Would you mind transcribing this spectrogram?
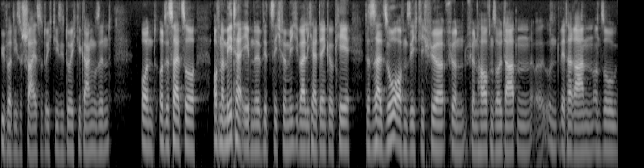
über diese Scheiße, durch die sie durchgegangen sind. Und, und es ist halt so auf einer Metaebene witzig für mich, weil ich halt denke, okay, das ist halt so offensichtlich für, für, für einen Haufen Soldaten äh, und Veteranen und so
